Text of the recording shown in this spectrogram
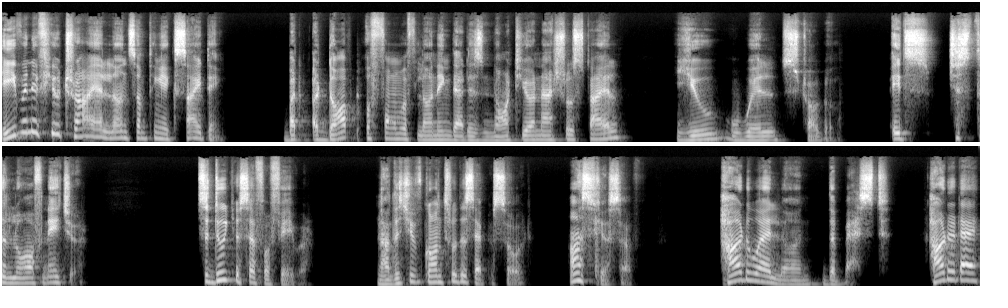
Even if you try and learn something exciting, but adopt a form of learning that is not your natural style, you will struggle. It's just the law of nature. So do yourself a favor. Now that you've gone through this episode, ask yourself, how do I learn the best? How did I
